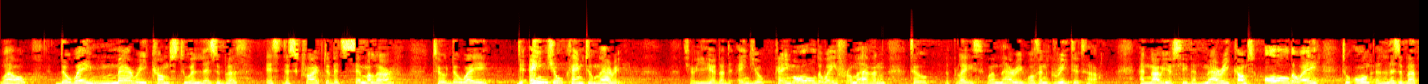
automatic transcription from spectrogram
Well, the way Mary comes to Elizabeth is described a bit similar to the way the angel came to Mary. So you hear that the angel came all the way from heaven to the place where Mary was and greeted her. And now you see that Mary comes all the way to Aunt Elizabeth,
